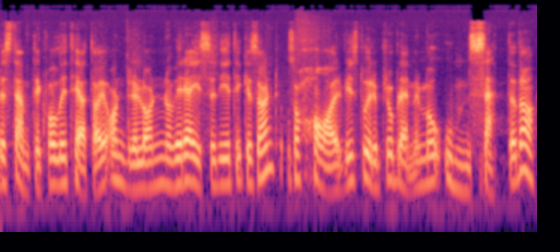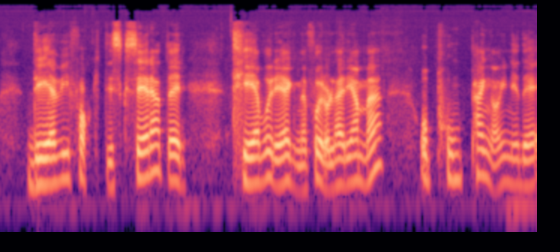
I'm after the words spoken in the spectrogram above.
bestemte kvaliteter i andre land når vi reiser dit. ikke sant? Og så har vi store problemer med å omsette da, det vi faktisk ser etter, til våre egne forhold her hjemme. Og pumpe penger inn i det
